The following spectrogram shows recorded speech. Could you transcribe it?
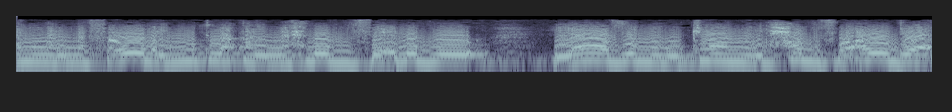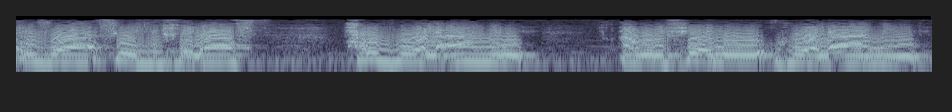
أن المفعول المطلق المحذوف فعله لازم كان الحذف أو جائزا فيه خلاف هل هو العامل أو الفعل هو العامل؟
